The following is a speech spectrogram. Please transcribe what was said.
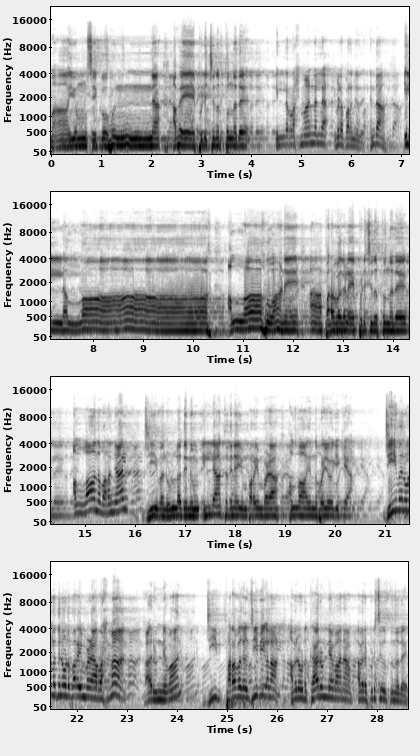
മായും സിഖുഹുന്ന അവയെ പിടിച്ചു നിർത്തുന്നത്. ഇല്ല റഹ്മാൻ അല്ല ഇവിടെ പറഞ്ഞത്. എന്താ? ഇല്ലല്ലാ അള്ളാഹുവാണ് ആ പറവകളെ പിടിച്ചു നിർത്തുന്നത്. അള്ളാ എന്ന് പറഞ്ഞാൽ ജീവനുള്ളതിനും ഇല്ലാത്തതിനെയും പറയുമ്പോഴാ അള്ളാ എന്ന് പ്രയോഗിക്കുക. ജീവനുള്ളതിനോട് പറയുമ്പോഴാ റഹ്മാൻ കാരുണ്യവാൻ ജീവി പറവകൾ ജീവികളാണ്. അവരോട് കാരുണ്യവാനാ അവരെ പിടിച്ചു നിർത്തുന്നത്.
